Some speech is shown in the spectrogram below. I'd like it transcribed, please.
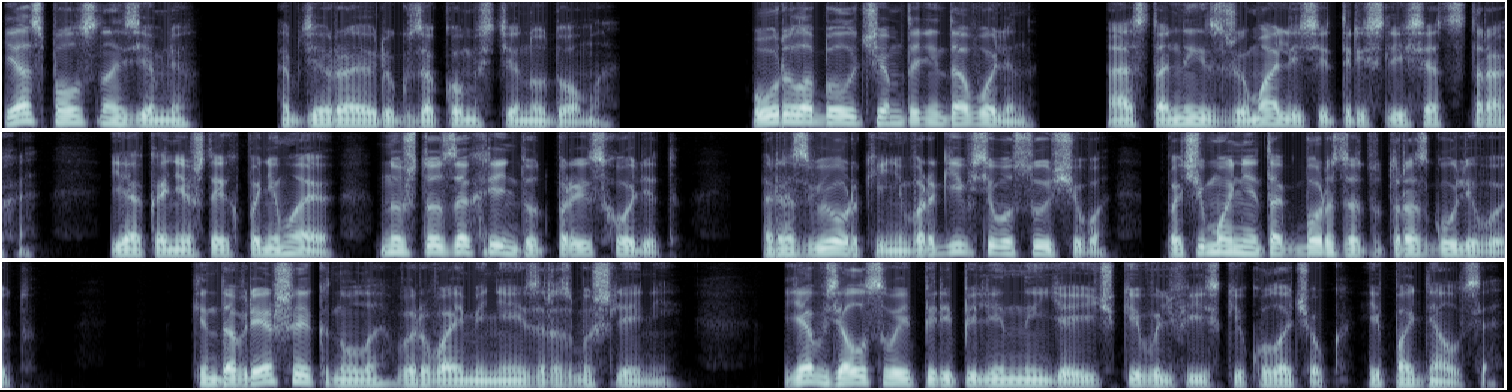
Я сполз на землю, обдирая рюкзаком стену дома. Урла был чем-то недоволен, а остальные сжимались и тряслись от страха. Я, конечно, их понимаю, но что за хрень тут происходит? Разве орки не враги всего сущего? Почему они так борзо тут разгуливают? Кендавряша икнула, вырывая меня из размышлений. Я взял свои перепелиные яички в эльфийский кулачок и поднялся.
